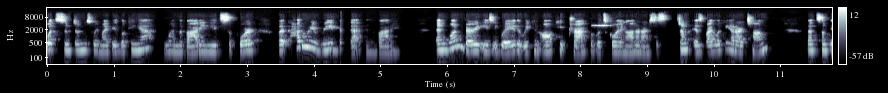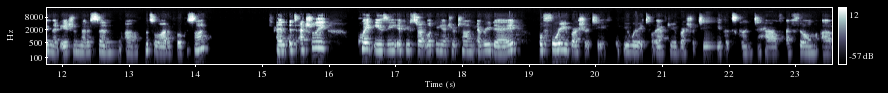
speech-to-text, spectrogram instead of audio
what symptoms we might be looking at when the body needs support, but how do we read that in the body? And one very easy way that we can all keep track of what's going on in our system is by looking at our tongue. That's something that Asian medicine uh, puts a lot of focus on. And it's actually quite easy if you start looking at your tongue every day before you brush your teeth. If you wait till after you brush your teeth, it's going to have a film of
